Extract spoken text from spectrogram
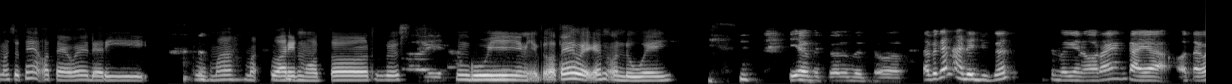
Maksudnya OTW dari rumah, ma- keluarin motor, terus Oh, iya. nungguin. Itu OTW kan, on the way. Iya betul betul. Tapi kan ada juga sebagian orang yang kayak OTW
